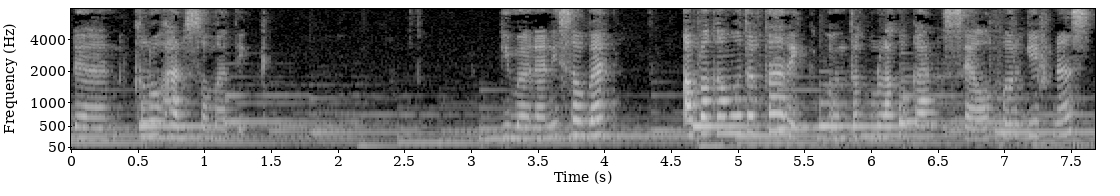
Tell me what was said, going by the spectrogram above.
dan keluhan somatik. Gimana nih sobat? Apa kamu tertarik untuk melakukan self-forgiveness?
